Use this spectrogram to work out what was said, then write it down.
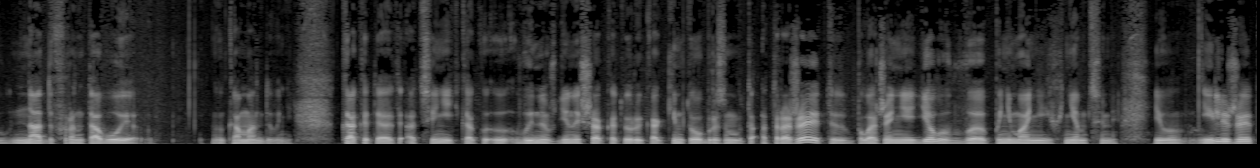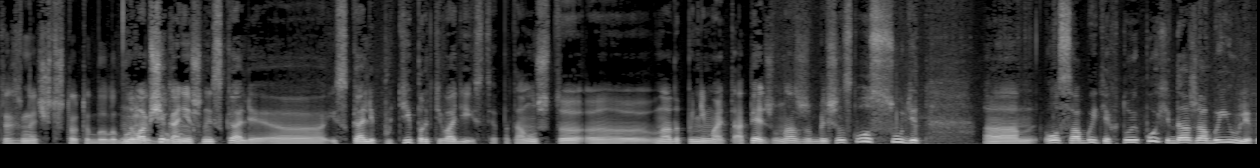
надфронтовое командования. Как это оценить? Как э, вынужденный шаг, который каким-то образом отражает э, положение дела в понимании их немцами? Его? Или же это, значит, что-то было более... Ну, вообще, глубоко? конечно, искали, э, искали пути противодействия, потому что э, надо понимать, опять же, у нас же большинство судит э, о событиях той эпохи, даже об июле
